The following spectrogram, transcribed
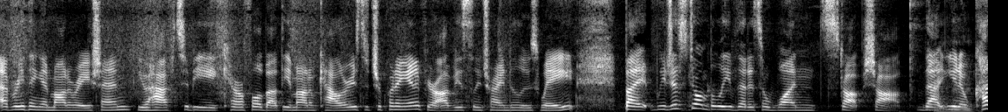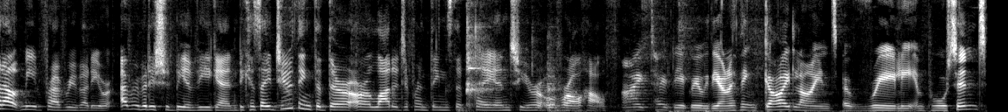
everything in moderation. You have to be careful about the amount of calories that you're putting in if you're obviously trying to lose weight. But we just don't believe that it's a one-stop shop. That you know, mm-hmm. cut out meat for everybody or everybody should be a vegan because I do think that there are a lot of different things that play into your overall health. I totally agree with you, and I think guidelines are really important.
